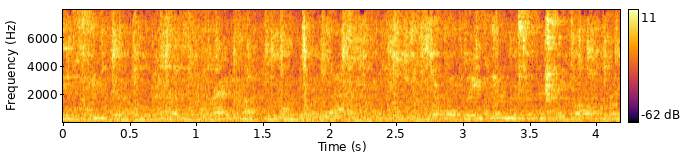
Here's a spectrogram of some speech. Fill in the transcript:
your seatbelt, press the red button on your left. Please remember to take off your...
